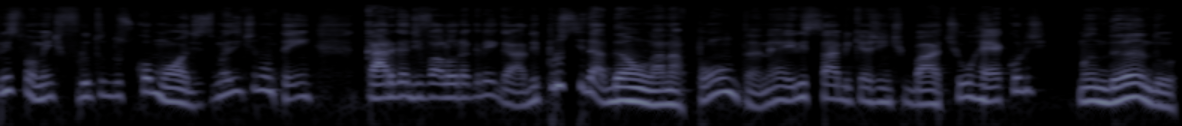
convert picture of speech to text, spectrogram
principalmente fruto dos commodities, mas a gente não tem carga de valor agregado. E para o cidadão lá na ponta, né, ele sabe que a gente bate o recorde, mandando,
